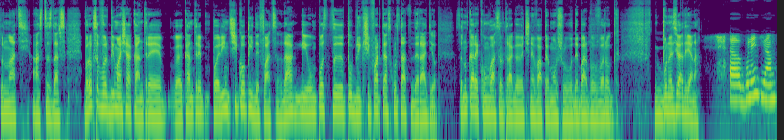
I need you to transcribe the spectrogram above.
sunați astăzi, dar vă rog să vorbim așa, ca între, ca între părinți și copii de față, da? E un post uh, public și foarte ascultat de radio. Să nu care cumva să-l tragă cineva pe moșul de barbă, vă rog. Bună ziua, Adriana! Uh, bună ziua!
